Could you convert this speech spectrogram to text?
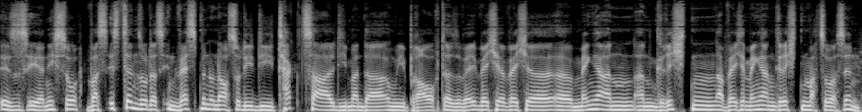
ist es eher nicht so. Was ist denn so das Investment und auch so die, die Taktzahl, die man da irgendwie braucht? Also welche, welche äh, Menge an, an Gerichten, ab welcher Menge an Gerichten macht sowas Sinn?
